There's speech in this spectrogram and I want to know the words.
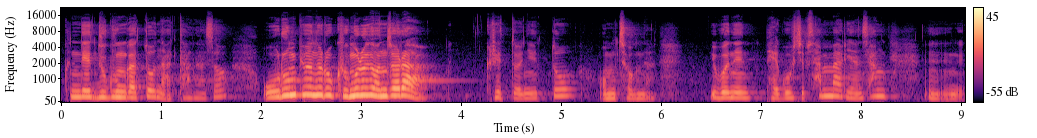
근데 누군가 또 나타나서 오른편으로 그물을 던져라. 그랬더니 또 엄청난 이번엔 153마리한 상 음,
